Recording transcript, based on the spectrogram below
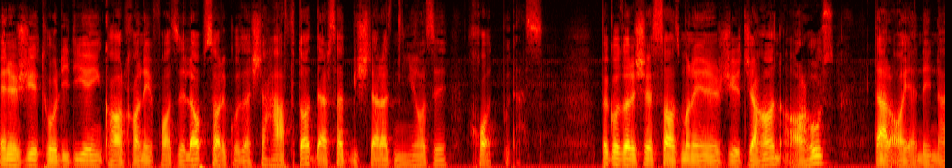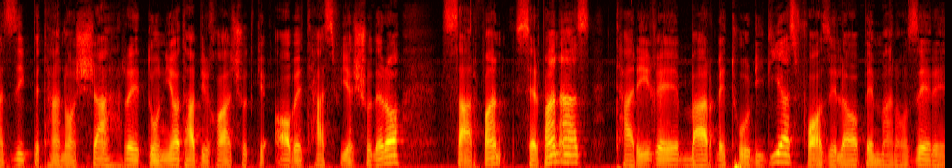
انرژی تولیدی این کارخانه فاضلاب سال گذشته 70 درصد بیشتر از نیاز خود بوده است. به گزارش سازمان انرژی جهان آرهوس در آینده نزدیک به تنها شهر دنیا تبدیل خواهد شد که آب تصفیه شده را صرفا, صرفا از طریق برق تولیدی از فاضلا به مناظر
